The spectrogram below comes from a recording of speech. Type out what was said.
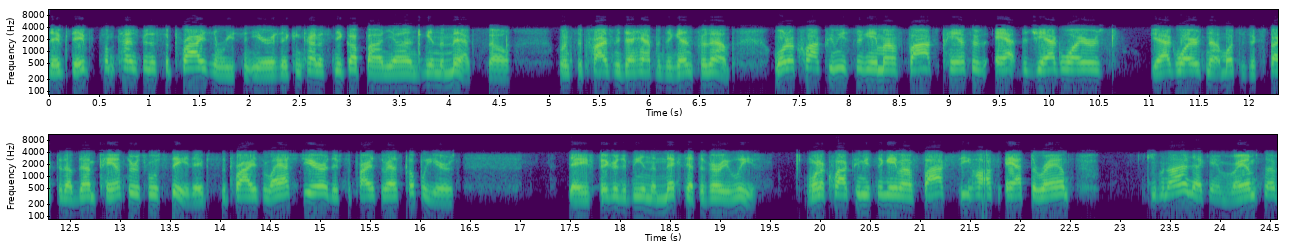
They've they've sometimes been a surprise in recent years. They can kind of sneak up on you and be in the mix. So wouldn't surprise me if that happens again for them. One o'clock p.m. Eastern game on Fox. Panthers at the Jaguars. Jaguars, not much is expected of them. Panthers, we'll see. They've surprised last year. They've surprised the last couple years. They figured to be in the mix at the very least. One o'clock p.m. Eastern game on Fox. Seahawks at the Rams. Keep an eye on that game. Rams have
